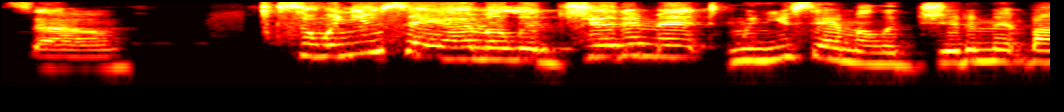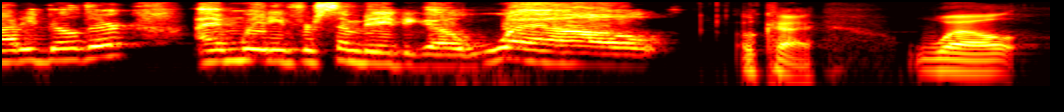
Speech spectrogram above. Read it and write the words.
So. So when you say I'm a legitimate, when you say I'm a legitimate bodybuilder, I'm waiting for somebody to go, well, Okay. Well,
